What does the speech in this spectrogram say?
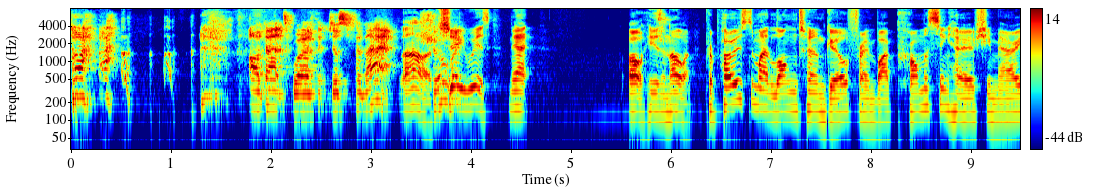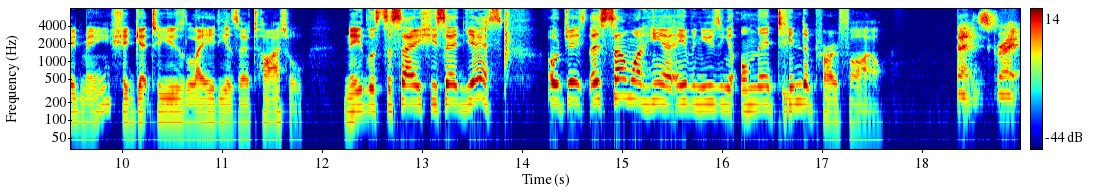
oh, that's worth it just for that. Oh, Surely. gee whiz. Now, oh, here's another one. Proposed to my long term girlfriend by promising her if she married me, she'd get to use lady as her title. Needless to say, she said yes. Oh, geez, there's someone here even using it on their Tinder profile. That is great.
